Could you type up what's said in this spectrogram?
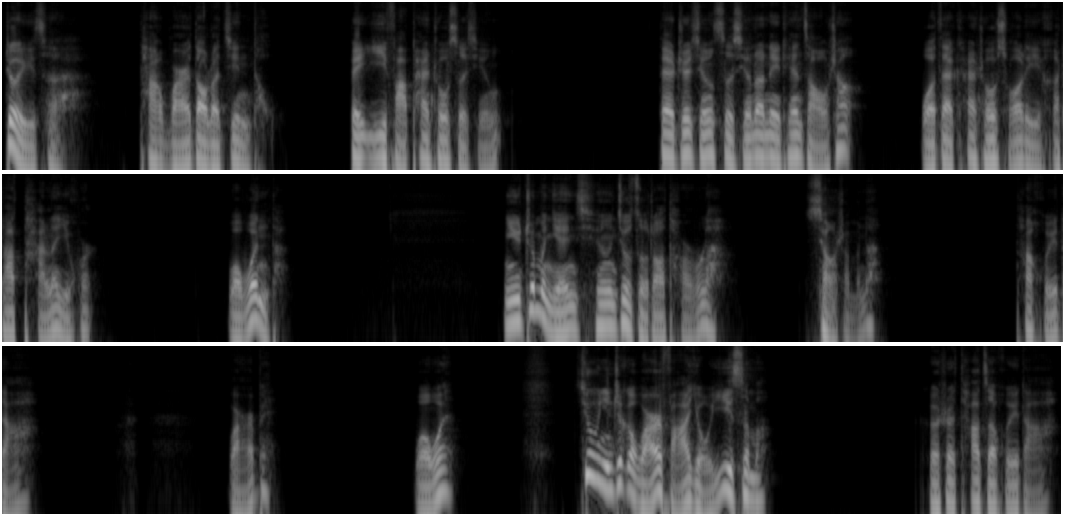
这一次，他玩到了尽头。被依法判处死刑。在执行死刑的那天早上，我在看守所里和他谈了一会儿。我问他：“你这么年轻就走到头了，想什么呢？”他回答：“玩呗。”我问：“就你这个玩法有意思吗？”可是他则回答：“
